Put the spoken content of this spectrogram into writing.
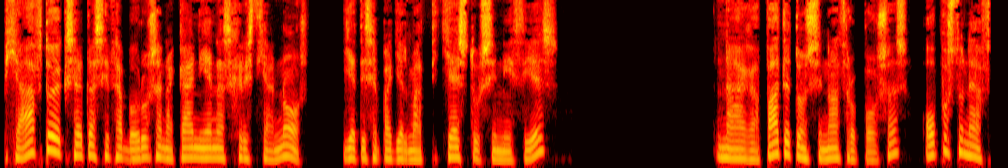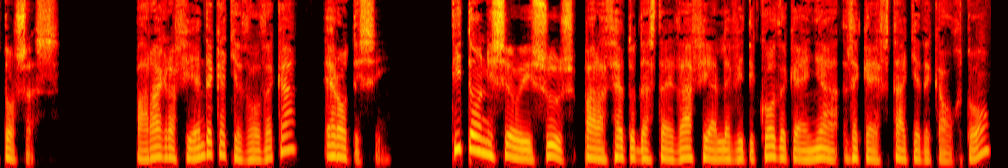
ποια αυτοεξέταση θα μπορούσε να κάνει ένας χριστιανός για τις επαγγελματικές του συνήθειες, να αγαπάτε τον συνάνθρωπό σας όπως τον εαυτό σας. Παράγραφοι 11 και 12. Ερώτηση. Τι τόνισε ο Ιησούς παραθέτοντας τα εδάφια Λεβιτικό 19, 17 και 18?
